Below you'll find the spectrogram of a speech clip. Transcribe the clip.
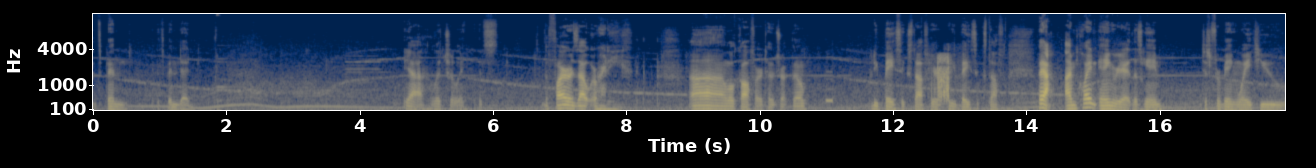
it's been it's been dead. Yeah, literally. It's the fire is out already. uh, we'll call for a tow truck though pretty basic stuff here, pretty basic stuff. But yeah, I'm quite angry at this game, just for being way too,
